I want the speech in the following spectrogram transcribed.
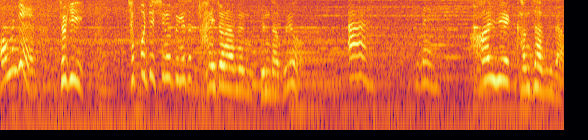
어머니! 저기 첫 번째 신호등에서 좌회전하면 된다고요? 아, 네. 아, 예, 감사합니다.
